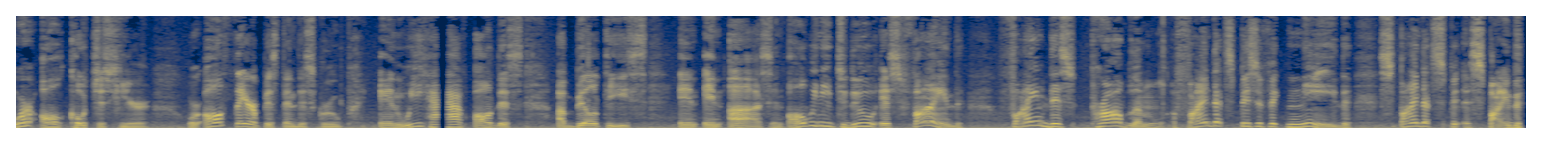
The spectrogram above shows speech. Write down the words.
we're all coaches here we're all therapists in this group and we have all this abilities in in us and all we need to do is find find this problem find that specific need find that spe- find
